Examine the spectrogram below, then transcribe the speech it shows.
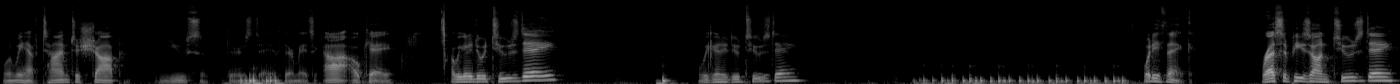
When we have time to shop, use of Thursday if they're amazing. Ah, okay. Are we going to do it Tuesday? Are we going to do Tuesday? What do you think? Recipes on Tuesday?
